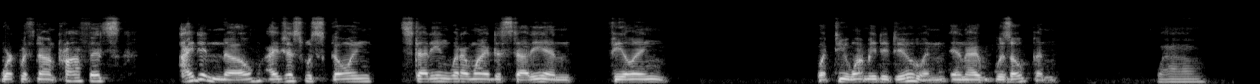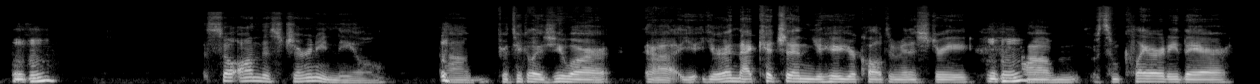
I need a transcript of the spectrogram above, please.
work with nonprofits. I didn't know. I just was going, studying what I wanted to study and feeling, what do you want me to do? And and I was open. Wow. hmm So on this journey, Neal, um, particularly as you are, uh, you, you're in that kitchen, you hear your call to ministry, hmm um, with some clarity there.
